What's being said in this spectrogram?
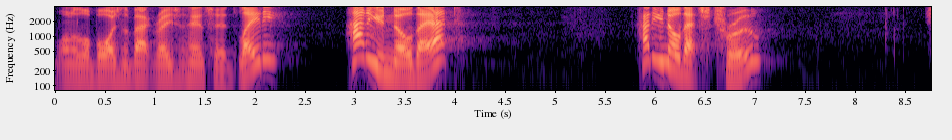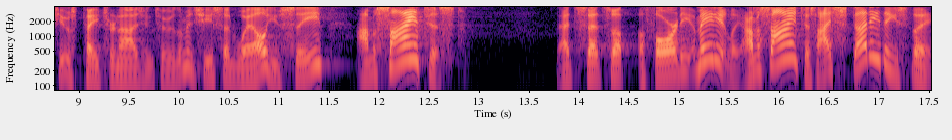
One of the little boys in the back raised his hand and said, Lady, how do you know that? How do you know that's true? She was patronizing to them, and she said, Well, you see, I'm a scientist. That sets up authority immediately. I'm a scientist. I study these things.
